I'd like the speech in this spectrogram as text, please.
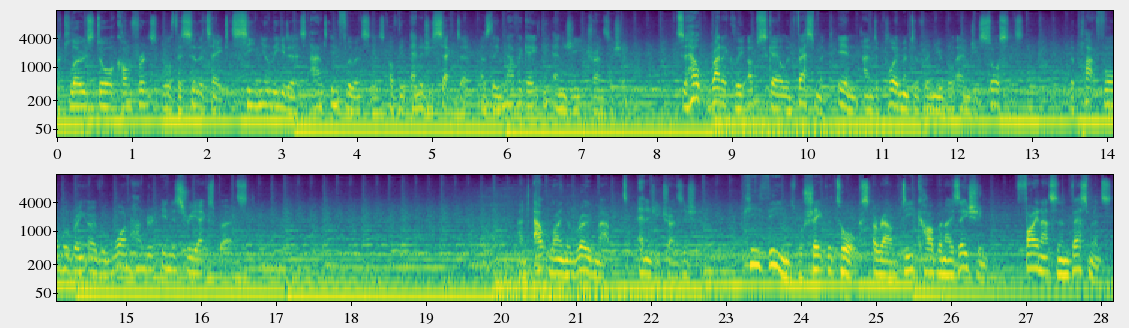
a closed door conference, will facilitate senior leaders and influencers of the energy sector as they navigate the energy transition. To help radically upscale investment in and deployment of renewable energy sources, the platform will bring over 100 industry experts and outline the roadmap to energy transition. Key themes will shape the talks around decarbonisation, finance and investments,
